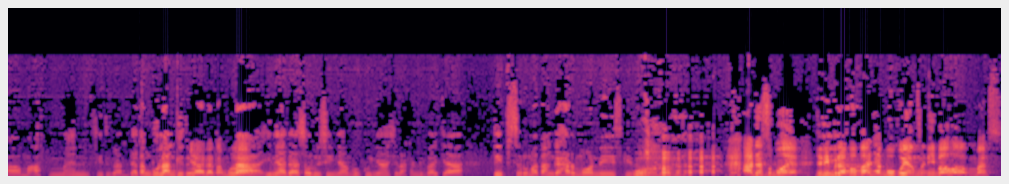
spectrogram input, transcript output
uh, maaf main gitu kan, datang bulan gitu. Ya, datang bulan. Nah, ini ada solusinya bukunya, silahkan dibaca. Tips rumah tangga harmonis gitu. Wow. ada semua ya. Jadi iya. berapa banyak buku yang dibawa, Mas?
